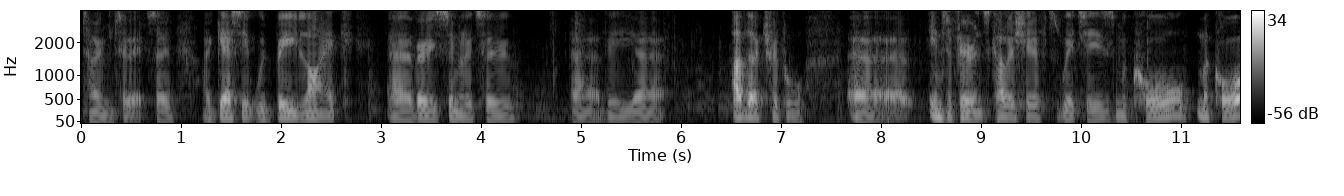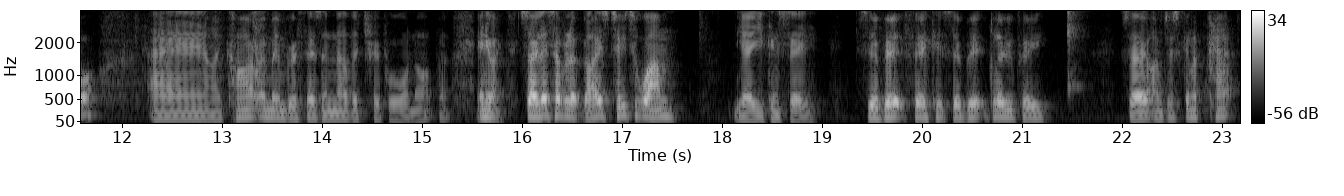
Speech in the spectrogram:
tone to it, so I guess it would be like uh, very similar to uh, the uh, other triple interference color shifts, which is McCall McCaw. And I can't remember if there's another triple or not. But anyway, so let's have a look, guys. Two to one. Yeah, you can see. It's a bit thick, it's a bit gloopy. So I'm just going to pat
